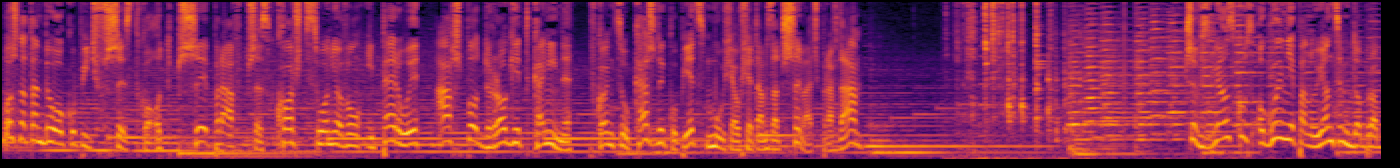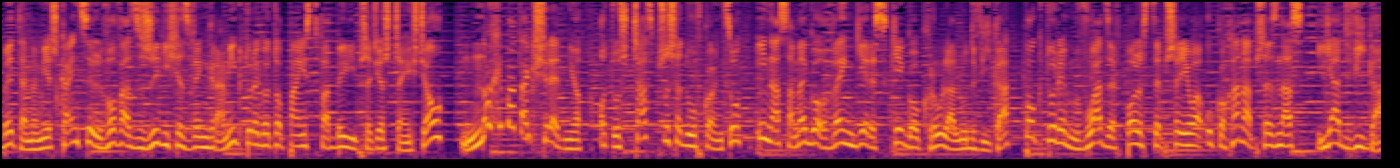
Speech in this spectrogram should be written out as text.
Można tam było kupić wszystko, od przypraw przez kość słoniową i perły, aż po drogie tkaniny. W końcu każdy kupiec musiał się tam zatrzymać, prawda? Czy w związku z ogólnie panującym dobrobytem mieszkańcy Lwowa zżyli się z Węgrami, którego to państwa byli przecież częścią? No chyba tak średnio. Otóż czas przyszedł w końcu i na samego węgierskiego króla Ludwika, po którym władzę w Polsce przejęła ukochana przez nas Jadwiga.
